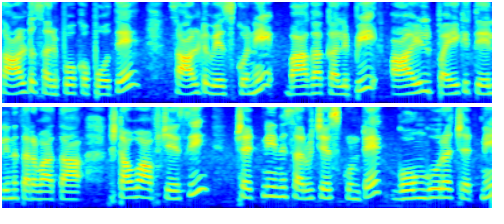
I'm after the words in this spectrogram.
సాల్ట్ సరిపోకపోతే సాల్ట్ వేసుకొని బాగా కలిపి ఆయిల్ పైకి తేలిన తర్వాత స్టవ్ ఆఫ్ చేసి చట్నీని సర్వ్ చేసుకుంటే గోంగూర చట్నీ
